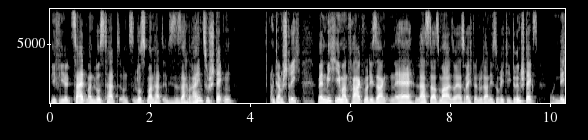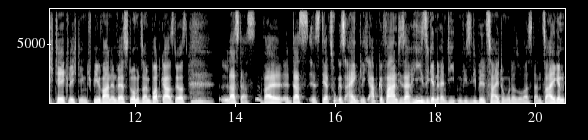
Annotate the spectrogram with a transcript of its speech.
wie viel Zeit man Lust hat und Lust man hat, in diese Sachen reinzustecken. Unterm Strich, wenn mich jemand fragt, würde ich sagen, nee, lass das mal. Also erst recht, wenn du da nicht so richtig drin steckst und nicht täglich den Spielwareninvestor mit seinem Podcast hörst, lass das, weil das ist, der Zug ist eigentlich abgefahren, dieser riesigen Renditen, wie sie die Bildzeitung oder sowas dann zeigen.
